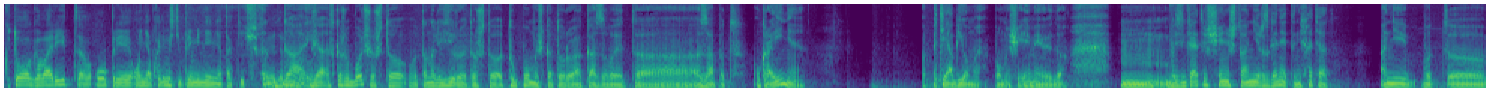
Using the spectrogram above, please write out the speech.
кто говорит о, при, о необходимости применения тактического ядерного да, оружия. я скажу больше, что вот анализируя то, что ту помощь, которую оказывает э, Запад Украине, те объемы помощи, я имею в виду, возникает ощущение, что они разгонять-то не хотят. Они вот э,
